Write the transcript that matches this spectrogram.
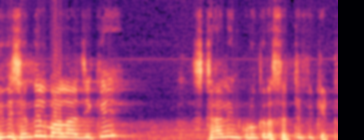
இது செந்தில் பாலாஜிக்கு ஸ்டாலின் கொடுக்குற சர்டிஃபிகேட்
